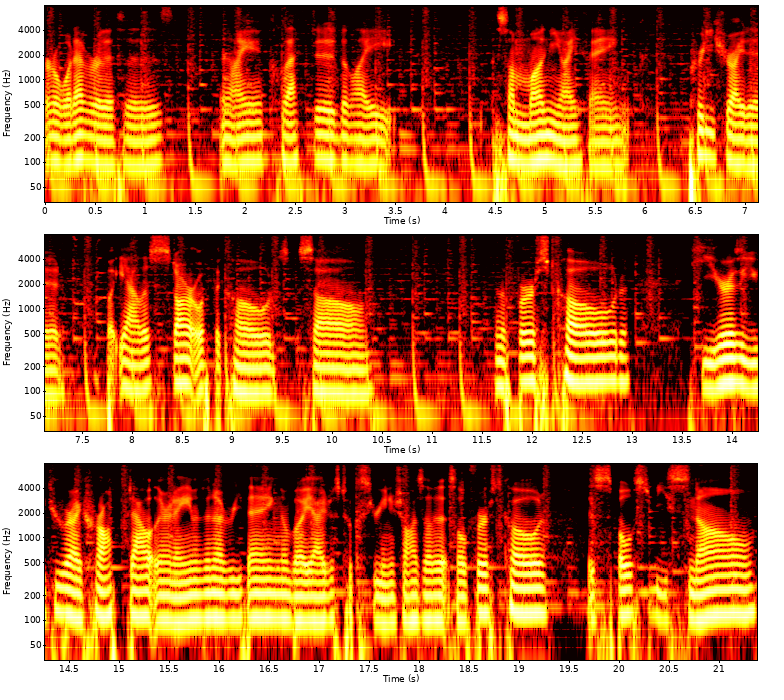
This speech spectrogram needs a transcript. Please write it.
or whatever this is, and I collected, like, some money, I think. Pretty sure I did. But yeah, let's start with the codes. So, the first code, here's a YouTuber, I cropped out their names and everything, but yeah, I just took screenshots of it. So, first code is supposed to be snow,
